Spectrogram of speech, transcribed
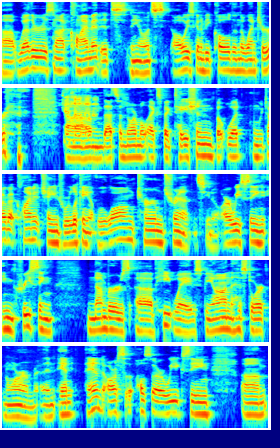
Uh, weather is not climate. It's you know it's always going to be cold in the winter. um, that's a normal expectation. But what when we talk about climate change, we're looking at long term trends. You know, are we seeing increasing numbers of heat waves beyond the historic norm, and and and also, also are we seeing um,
